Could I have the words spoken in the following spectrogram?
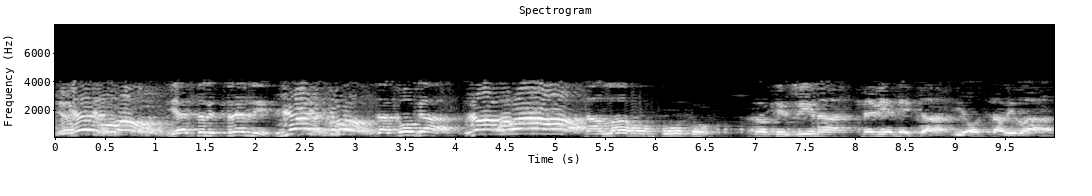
Jesmo. Jeste li spremni? Jesmo Za koga? Za Allah. Na Allahom putu protiv žina, nevjernika i ostali vas.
